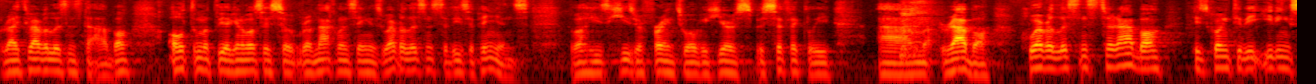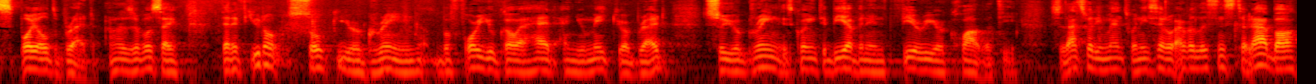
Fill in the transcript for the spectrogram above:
right, whoever listens to Abba, ultimately, again, I will say, so Rav Nachman saying is whoever listens to these opinions, well, he's, he's referring to over here specifically um, Rabbah. Whoever listens to Rabbah is going to be eating spoiled bread. And I will say that if you don't soak your grain before you go ahead and you make your bread, so your grain is going to be of an inferior quality. So that's what he meant when he said whoever listens to Rabbah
